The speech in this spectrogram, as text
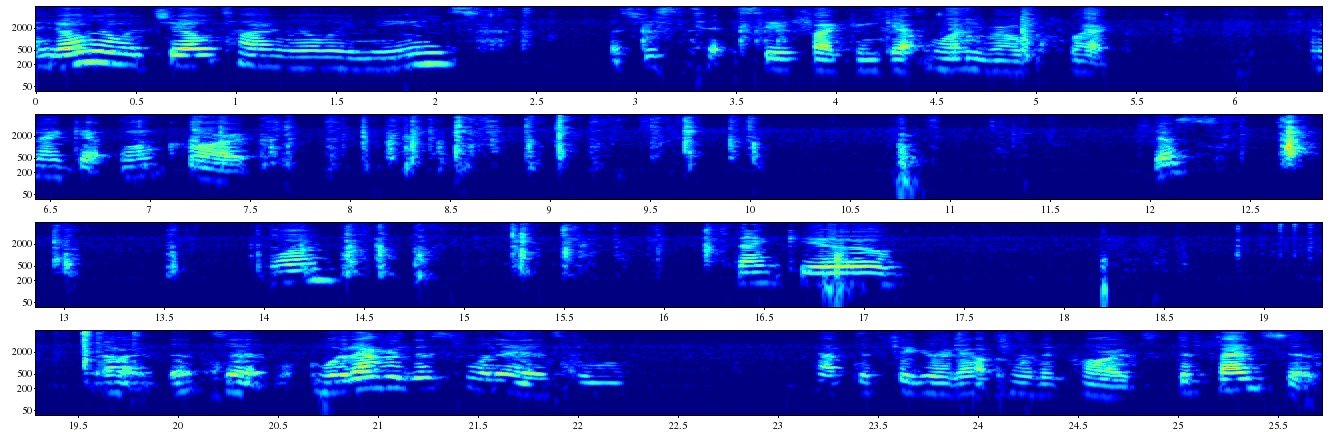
I don't know what jail time really means. Let's just see if I can get one real quick. Can I get one card? Just one. Thank you. Alright, that's it. Whatever this one is, we'll have to figure it out for the cards. Defensive.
